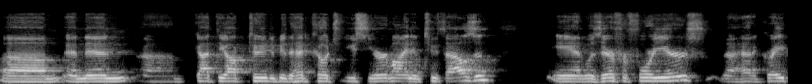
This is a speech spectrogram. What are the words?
Um, and then um, got the opportunity to be the head coach at UC Irvine in 2000 and was there for four years. I had a great,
